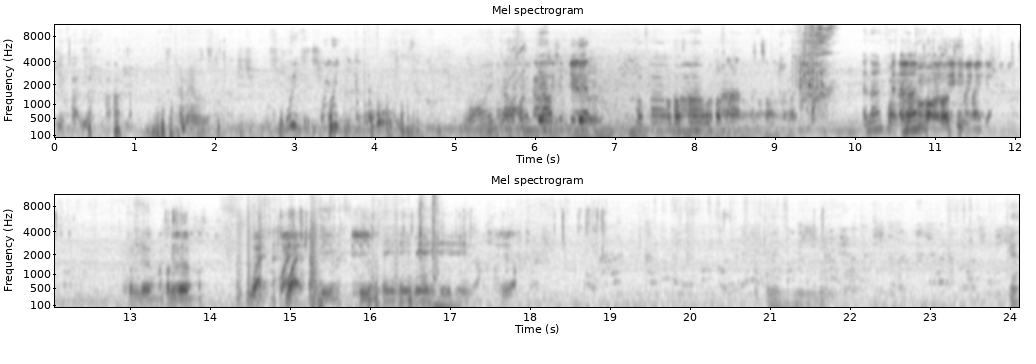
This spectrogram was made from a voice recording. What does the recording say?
ที่ขาดเลยเท่าไหร่วะอุ้ยอุ้ยร้อยเก้าสิบเจ็ดเออเขาเข้าเขาเข้าประมาณสองร้อย อันนั้นของอันนั้นของเขาทีมไหมเนี่ยคนเดิมคนเดิมไหวไหมไหวไหมดีไหมดีไหมเดเดเดเดเดนี่เปลี่ยน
